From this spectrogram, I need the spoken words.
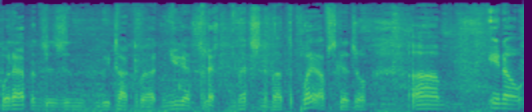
What happens is and we talked about and you guys mentioned about the playoff schedule. Um, you know,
